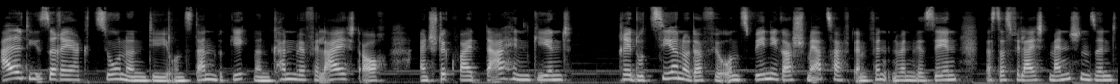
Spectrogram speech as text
all diese Reaktionen, die uns dann begegnen, können wir vielleicht auch ein Stück weit dahingehend reduzieren oder für uns weniger schmerzhaft empfinden, wenn wir sehen, dass das vielleicht Menschen sind,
